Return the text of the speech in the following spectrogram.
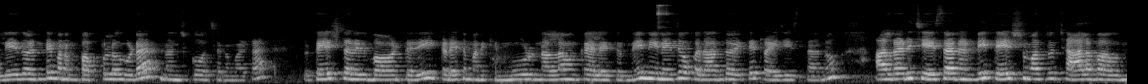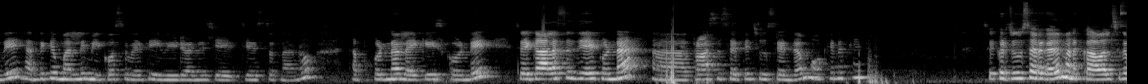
లేదు అంటే మనం పప్పులో కూడా నంచుకోవచ్చు అనమాట టేస్ట్ అనేది బాగుంటుంది. ఇక్కడైతే మనకి మూడు నల్ల వంకాయలు అయితే ఉన్నాయి. నేనైతే ఒక దాంతో అయితే ట్రై చేస్తాను. ఆల్రెడీ చేశానండి. టేస్ట్ మాత్రం చాలా బాగుంది. అందుకే మళ్ళీ మీకోసం అయితే ఈ వీడియో అనేది చే- చేస్తున్నాను. తప్పకుండా లైక్ వేసుకోండి. సో ఇక ఆలస్యం చేయకుండా ప్రాసెస్ అయితే చూసేద్దాం. ఓకేనా ఫ్రెండ్ సో ఇక్కడ చూసారు కదా మనకు కావాల్సిన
